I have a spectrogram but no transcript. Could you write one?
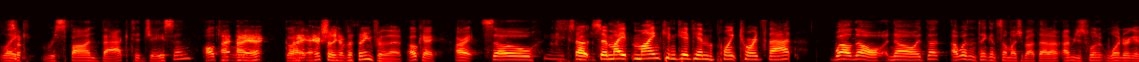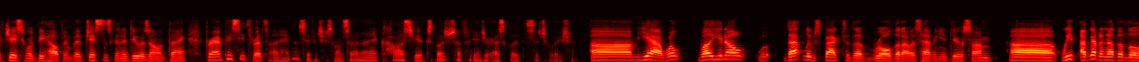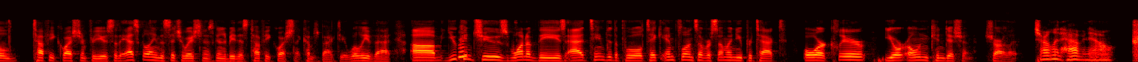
like respond back to Jason. I, Ultimately, I, go I actually have a thing for that. Okay. All right. So, So, so my mine can give him a point towards that. Well, no, no, it not, I wasn't thinking so much about that. I, I'm just won- wondering if Jason would be helping, but if Jason's going to do his own thing for NPC threats on hidden safe and choose one seven nine, it costs you. Expose yourself to danger, escalate the situation. Um, yeah. Well, well, you know, that loops back to the role that I was having you do. So I'm, uh, we, I've got another little toughy question for you. So the escalating the situation is going to be this toughy question that comes back to you. We'll leave that. Um, you can choose one of these: add team to the pool, take influence over someone you protect, or clear your own condition. Charlotte, Charlotte have now. I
